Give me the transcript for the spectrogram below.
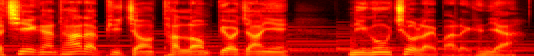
အခြေခံထားတာဖြစ်ကြောင်းထပ်လောင်းပြောကြရင်ညီကုန်းချုပ်လိုက်ပါတယ်ခင်ဗျာ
